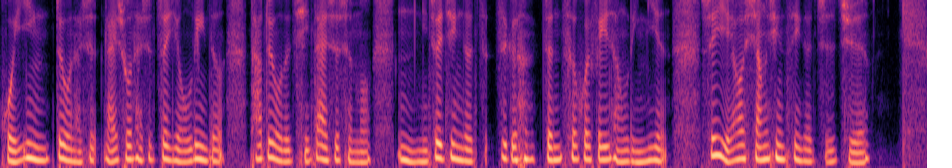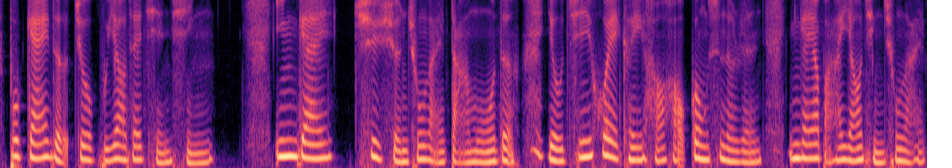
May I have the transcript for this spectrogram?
回应，对我来是来说才是最有利的。他对我的期待是什么？嗯，你最近的这这个 侦测会非常灵验，所以也要相信自己的直觉。不该的就不要再前行，应该。去选出来打磨的，有机会可以好好共事的人，应该要把他邀请出来。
